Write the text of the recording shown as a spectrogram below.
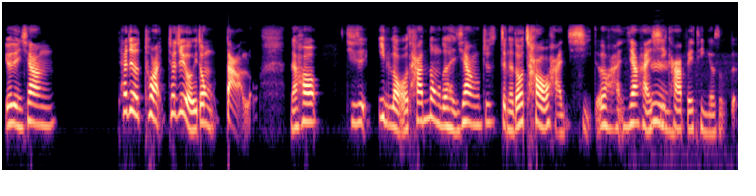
有点像，他就突然他就有一栋大楼，然后其实一楼它弄得很像，就是整个都超韩系的，很像韩系咖啡厅有什么的。嗯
